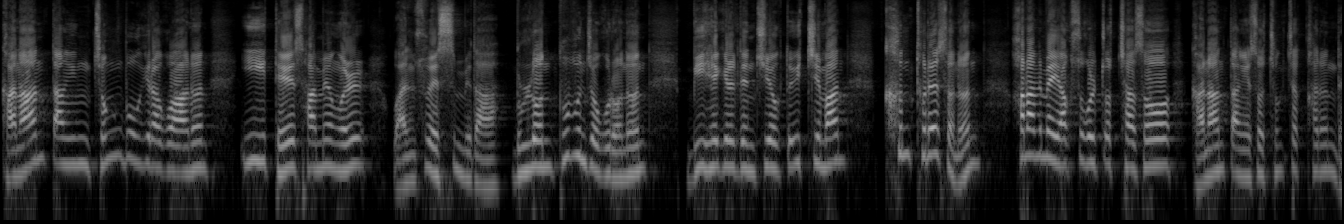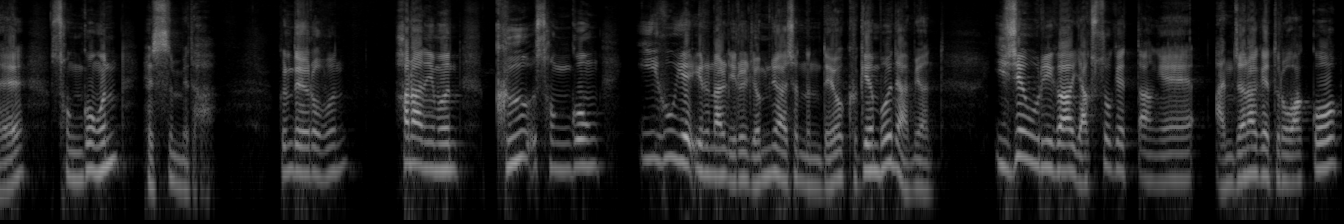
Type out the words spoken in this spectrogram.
가나안 땅인 정복이라고 하는 이 대사명을 완수했습니다. 물론 부분적으로는 미해결된 지역도 있지만 큰 틀에서는 하나님의 약속을 쫓아서 가나안 땅에서 정착하는데 성공은 했습니다. 그런데 여러분, 하나님은 그 성공 이후에 일어날 일을 염려하셨는데요. 그게 뭐냐면 이제 우리가 약속의 땅에 안전하게 들어왔고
